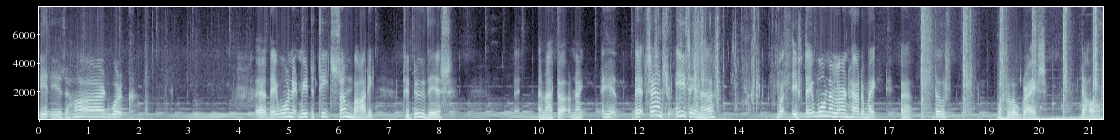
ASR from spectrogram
It is a hard work. Uh, they wanted me to teach somebody to do this. And I thought, now, eh, that sounds easy enough, but if they want to learn how to make uh, those buffalo grass dolls,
